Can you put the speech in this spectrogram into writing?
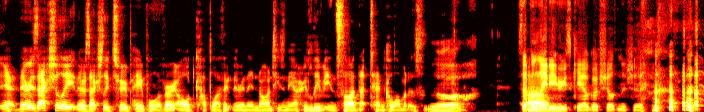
yeah, there is actually there's actually two people, a very old couple, I think they're in their nineties now, who live inside that ten kilometers. Oh. Is that the lady Um, whose cow got shot in the show?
